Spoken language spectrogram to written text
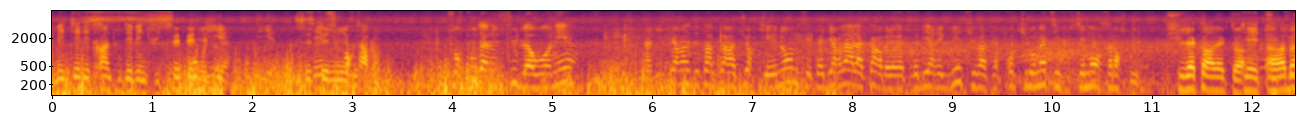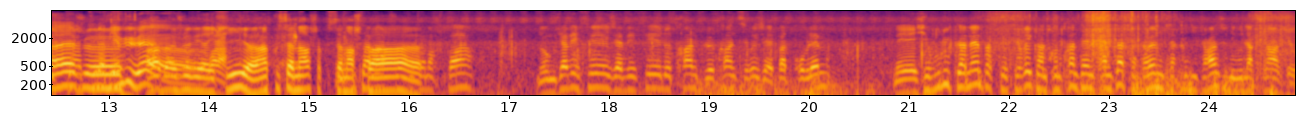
Mettez des 30 ou des 28. C'est pénible. Oubliez, oubliez. C'est insupportable. Surtout dans le sud là où on est, la différence de température qui est énorme, c'est-à-dire là la carbe elle va être bien réglée, tu vas faire 3 km, c'est- mort, ça marche plus. Je suis d'accord avec toi. Tu- ah tu- bah tu je. l'as bien vu, hein, ah bah je le euh, vérifie. Un coup ça marche, un coup ça marche ça pas. Marche, euh, ça marche pas. Donc j'avais fait, j'avais fait le 30, le 30 c'est vrai j'avais pas de problème. Mais j'ai voulu quand même parce que c'est vrai qu'entre un 30 et un 34, il y a quand même une sacrée différence au niveau de l'accélération.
